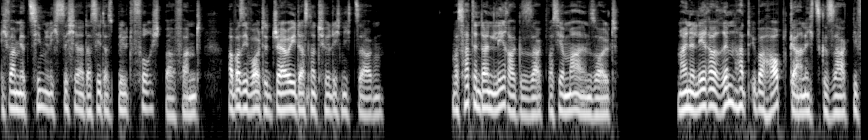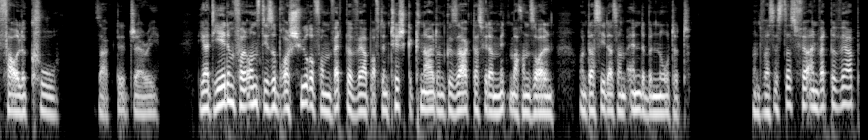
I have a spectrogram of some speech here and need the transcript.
Ich war mir ziemlich sicher, dass sie das Bild furchtbar fand aber sie wollte Jerry das natürlich nicht sagen. Was hat denn dein Lehrer gesagt, was ihr malen sollt? Meine Lehrerin hat überhaupt gar nichts gesagt, die faule Kuh, sagte Jerry. Die hat jedem von uns diese Broschüre vom Wettbewerb auf den Tisch geknallt und gesagt, dass wir da mitmachen sollen und dass sie das am Ende benotet. Und was ist das für ein Wettbewerb?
